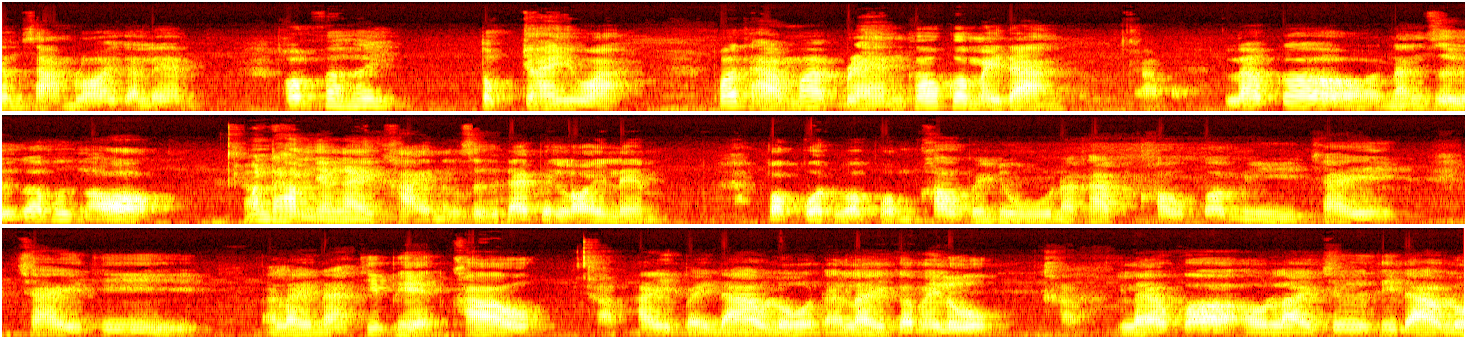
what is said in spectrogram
ตั้งสามร้อยกว่าเล่ม ผมก็เฮ้ยตกใจว่ะ เพราะถามว่าแบรนด์เขาก็ไม่ดังครับแล้วก็หนังสือก็เพิ่งออกครับมันทำยังไงขายหนังสือได้เป็นร้อยเล่ม ปรากฏว่าผมเข้าไปดูนะครับ เขาก็มีใช้ใช้ที่อะไรนะที่เพจเขาครับให้ไปดาวน์โหลดอะไรก็ไม่รู้ครับแล้วก็เอารายชื่อที่ดาวน์โหล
